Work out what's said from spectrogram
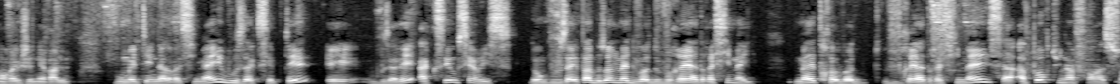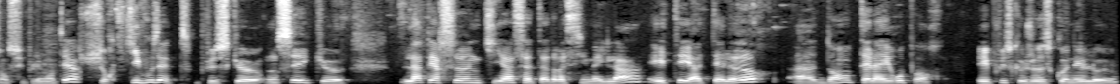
en règle générale. Vous mettez une adresse email, vous acceptez et vous avez accès au service. Donc vous n'avez pas besoin de mettre votre vraie adresse email mettre votre vraie adresse email, ça apporte une information supplémentaire sur qui vous êtes, puisque on sait que la personne qui a cette adresse email là était à telle heure dans tel aéroport. Et puisque je connais le,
